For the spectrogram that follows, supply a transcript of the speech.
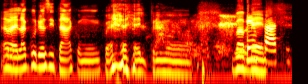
Vabbè, la curiosità comunque è il primo... Va E bene. infatti.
